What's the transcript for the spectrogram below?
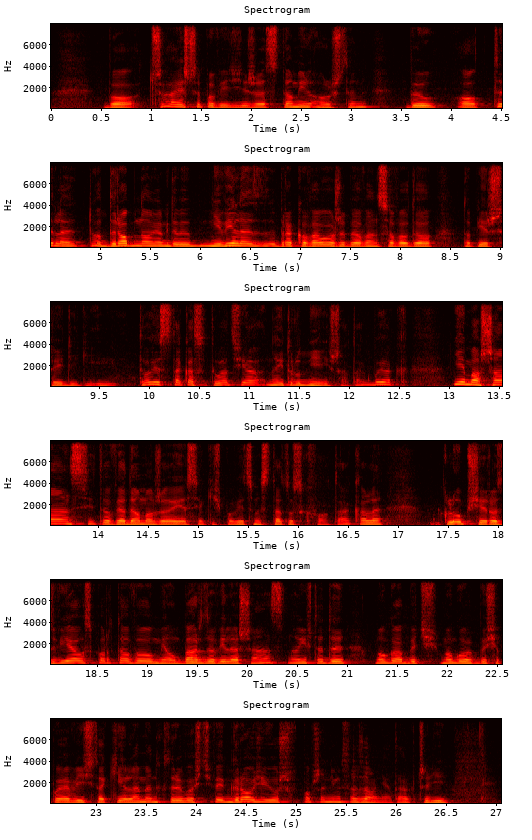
Bo trzeba jeszcze powiedzieć, że Stomil Olsztyn był o tyle, o drobną, jak gdyby niewiele brakowało, żeby awansował do, do pierwszej ligi. I to jest taka sytuacja najtrudniejsza, tak? Bo jak nie ma szans, to wiadomo, że jest jakiś powiedzmy status quo, tak? Ale klub się rozwijał sportowo, miał bardzo wiele szans, no i wtedy mogła być, mogłoby się pojawić taki element, który właściwie grozi już w poprzednim sezonie, tak? Czyli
